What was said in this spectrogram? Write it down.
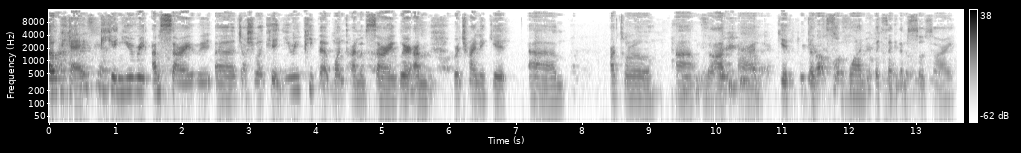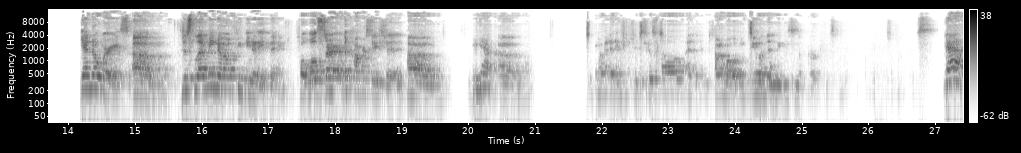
Okay, can you re, I'm sorry, re- uh, Joshua, can you repeat that one time? I'm sorry, we're, I'm, we're trying to get, um, Arturo, um, logged on. Give, give one quick second, I'm so sorry. Yeah, no worries. Um, just let me know if you need anything. But we'll start the conversation. Um, but yeah, um, go ahead and introduce yourself, and then talk about what we do, and then maybe some of the programs. Yeah,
